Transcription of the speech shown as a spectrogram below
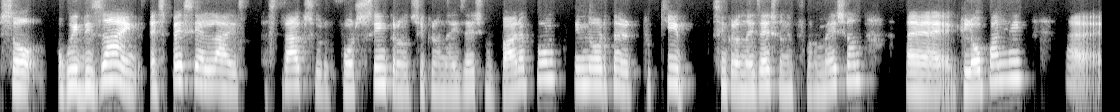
So we designed a specialized structure for synchron synchronization variable in order to keep synchronization information uh, globally. Uh,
